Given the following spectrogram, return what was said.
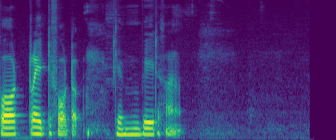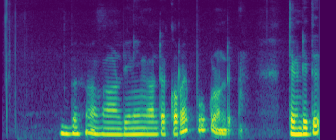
പോർട്രേറ്റ് ഫോട്ടോ ഗംഭീര സാധനം. ഇനിയും കണ്ട കുറേ പൂക്കളുണ്ട്. തേണ്ട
